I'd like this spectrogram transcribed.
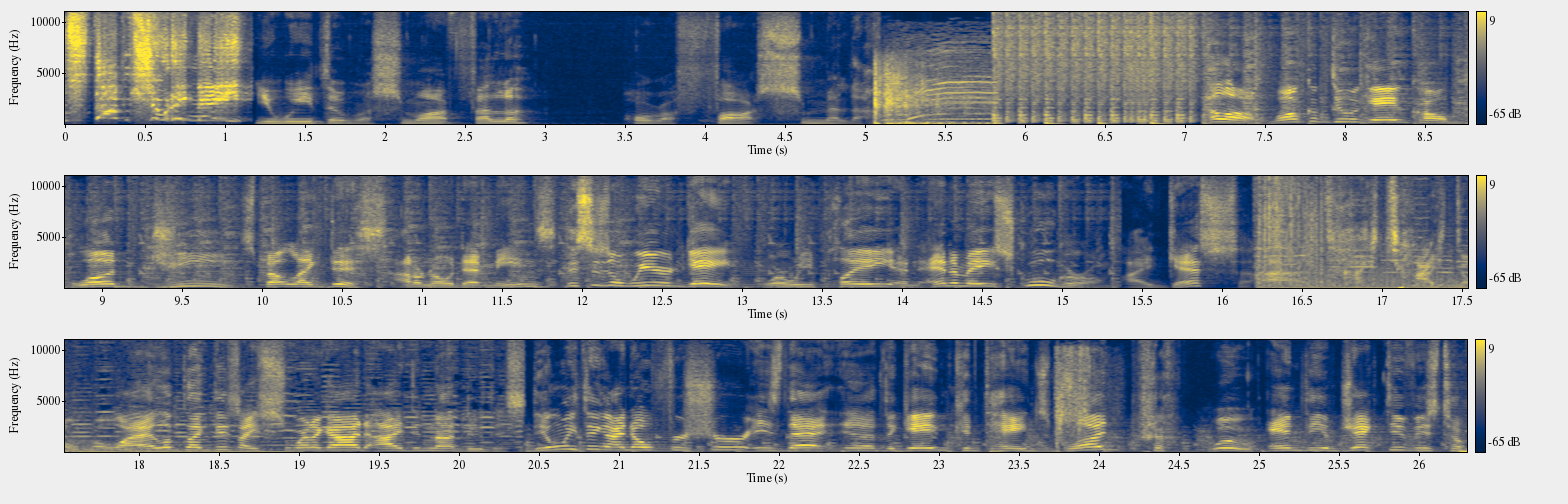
Stop shooting me! You either a smart fella or a fart smeller. Hello, welcome to a game called Blood Jeans, spelled like this. I don't know what that means. This is a weird game where we play an anime schoolgirl, I guess. Uh, I, I don't know why I look like this. I swear to God, I did not do this. The only thing I know for sure is that uh, the game contains blood, whoa, and the objective is to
